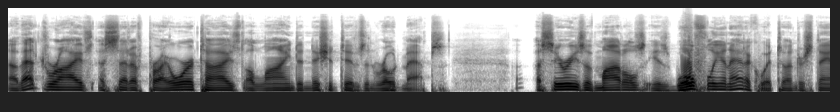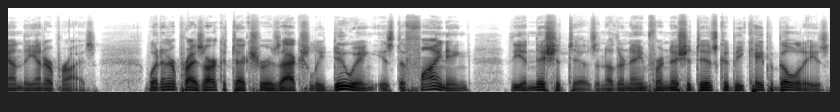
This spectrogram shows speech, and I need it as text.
Now, that drives a set of prioritized, aligned initiatives and roadmaps. A series of models is woefully inadequate to understand the enterprise. What enterprise architecture is actually doing is defining the initiatives. Another name for initiatives could be capabilities,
